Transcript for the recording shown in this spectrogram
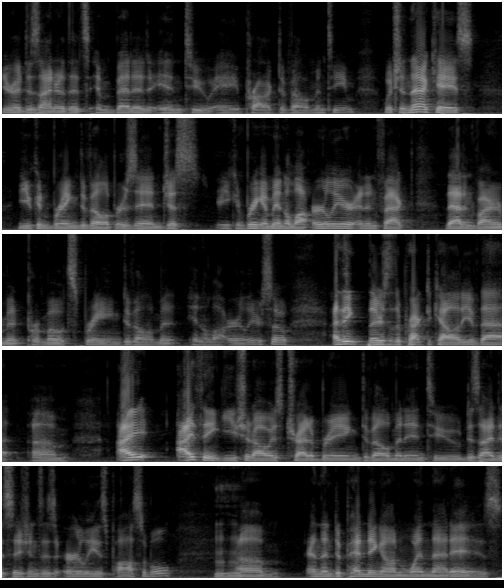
you're a designer that's embedded into a product development team which in that case you can bring developers in just you can bring them in a lot earlier and in fact that environment promotes bringing development in a lot earlier so i think there's the practicality of that um, i i think you should always try to bring development into design decisions as early as possible mm-hmm. um, and then depending on when that is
